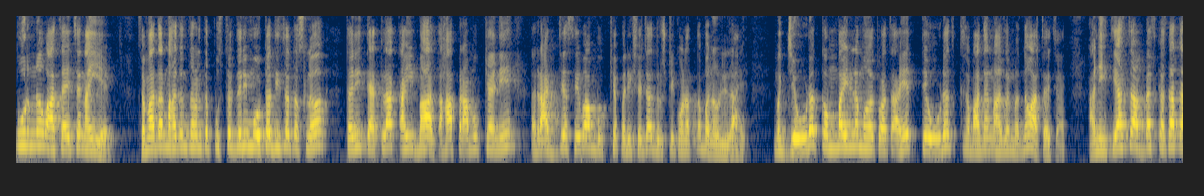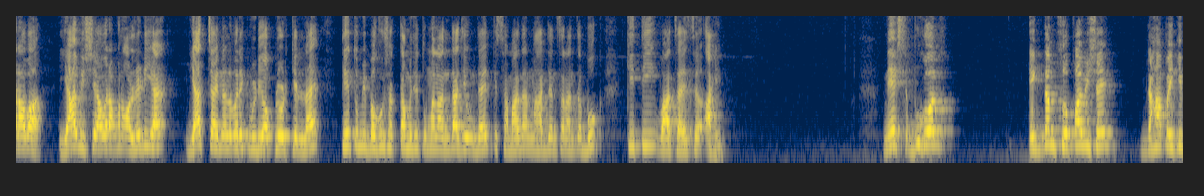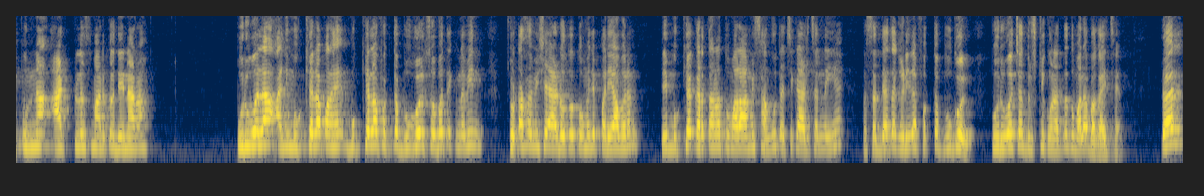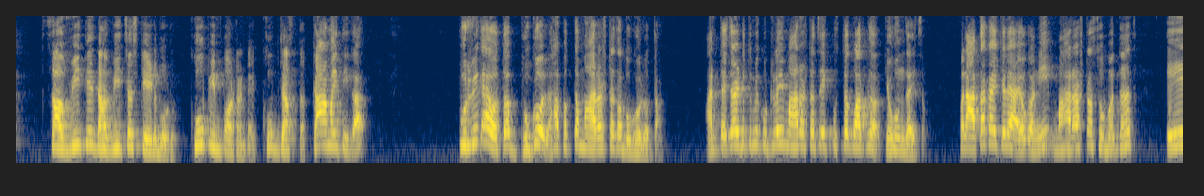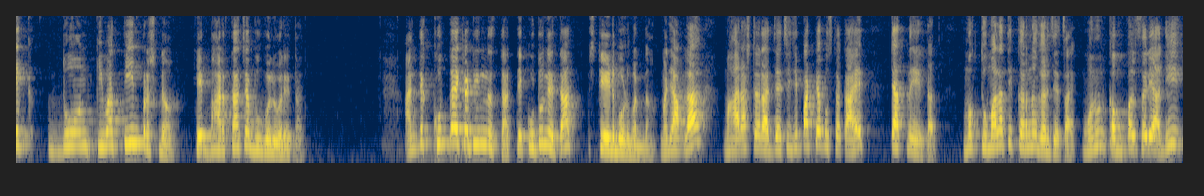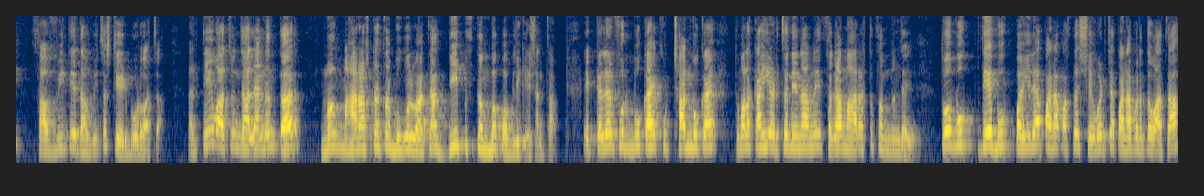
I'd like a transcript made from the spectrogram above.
पूर्ण वाचायचं नाहीये. समाधान महाजन सरांचं पुस्तक जरी मोठं दिसत असलं तरी त्यातला काही भाग हा प्रामुख्याने राज्यसेवा मुख्य परीक्षेच्या दृष्टिकोनातून बनवलेला आहे. मग जेवढं कंबाईनला महत्वाचं आहे तेवढंच समाधान महाजनमधनं वाचायचं आहे. आणि इतिहासचा अभ्यास कसा करावा या विषयावर आपण ऑलरेडी या याच चॅनलवर एक व्हिडिओ अपलोड केलेला आहे. ते तुम्ही बघू शकता म्हणजे तुम्हाला अंदाज येऊन जाईल की समाधान महाजन सरांचं बुक किती वाचायचं आहे. नेक्स्ट भूगोल. एकदम सोपा विषय. दहा पैकी पुन्हा आठ प्लस मार्क देणारा. पूर्वला आणि मुख्यला पण आहे. मुख्यला फक्त भूगोल सोबत एक नवीन छोटासा विषय ऍड होतो तो म्हणजे पर्यावरण. ते मुख्य करताना तुम्हाला आम्ही सांगू त्याची काय अडचण नाहीये. सध्याच्या घडीला फक्त भूगोल पूर्वच्या दृष्टिकोनातून तुम्हाला बघायचं आहे. तर सहावी ते दहावीचं स्टेट बोर्ड खूप इम्पॉर्टंट आहे खूप जास्त. का माहिती का? पूर्वी काय होतं भूगोल हा फक्त महाराष्ट्राचा भूगोल होता. आणि त्याच्यासाठी तुम्ही कुठलंही महाराष्ट्राचं एक पुस्तक वाचलं की होऊन जायचं. पण आता काय केलं आयोगाने? महाराष्ट्रासोबतच एक दोन किंवा तीन प्रश्न हे भारताच्या भूगोलवर येतात. आणि ते खूप काही कठीण नसतात. ते कुठून येतात? स्टेट बोर्डमधनं. म्हणजे आपला महाराष्ट्र राज्याची जी पाठ्यपुस्तकं आहेत त्यातनं येतात. मग तुम्हाला ते करणं गरजेचं आहे. म्हणून कंपल्सरी आधी सहावी ते दहावीचं स्टेट बोर्ड वाचा. आणि ते वाचून झाल्यानंतर मग महाराष्ट्राचा भूगोल वाचा दीपस्तंभ पब्लिकेशनचा. एक कलरफुल बुक आहे खूप छान बुक आहे. तुम्हाला काही अडचण येणार नाही. सगळा महाराष्ट्र समजून जाईल. तो बुक ते बुक पहिल्या पानापासून शेवटच्या पानापर्यंत वाचा.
